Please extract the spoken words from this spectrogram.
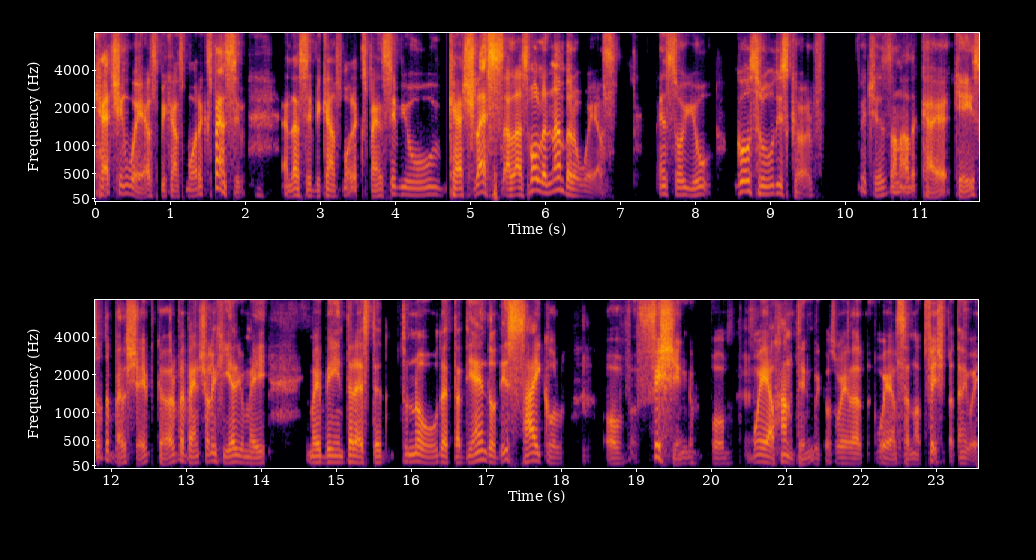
catching whales becomes more expensive. And as it becomes more expensive, you catch less, a smaller number of whales. And so you go through this curve, which is another case of the bell-shaped curve. Eventually here you may, may be interested to know that at the end of this cycle of fishing or whale hunting, because whale, whales are not fish, but anyway,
